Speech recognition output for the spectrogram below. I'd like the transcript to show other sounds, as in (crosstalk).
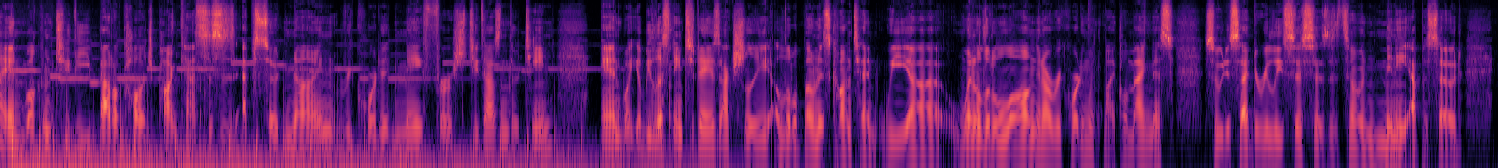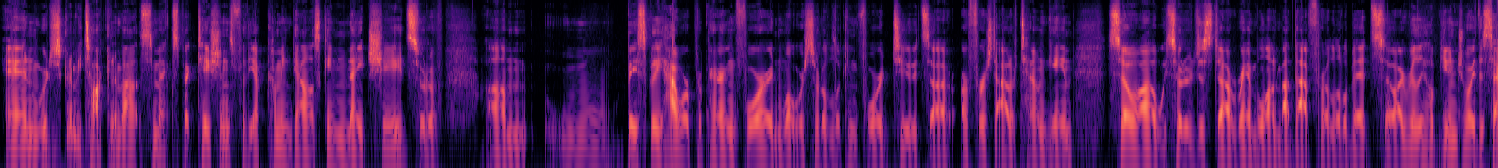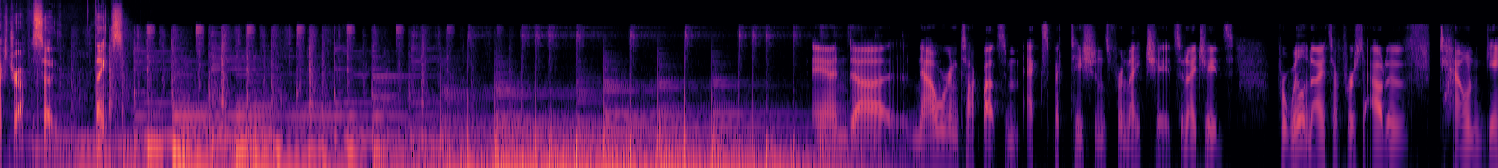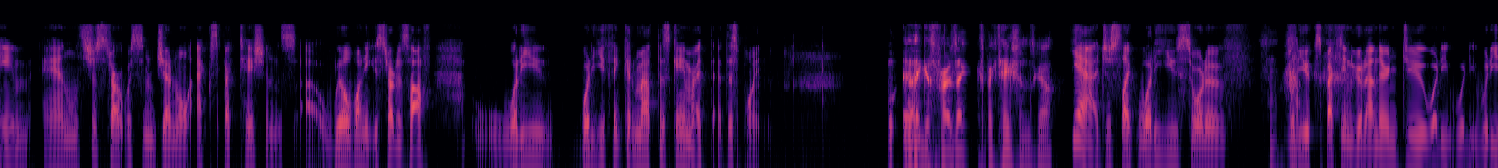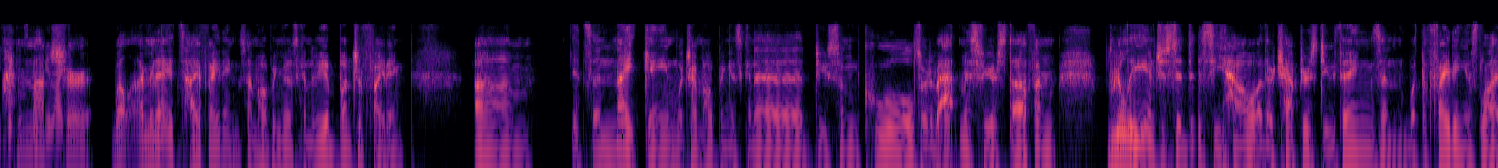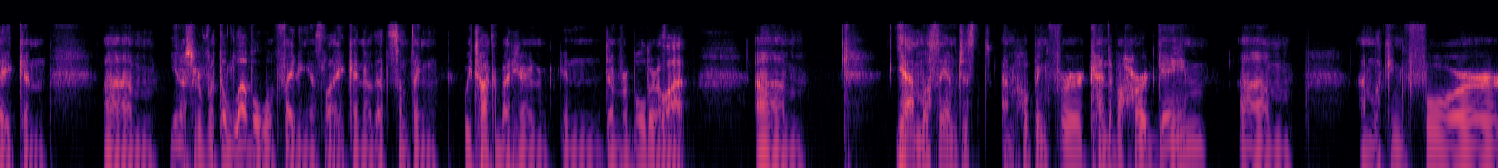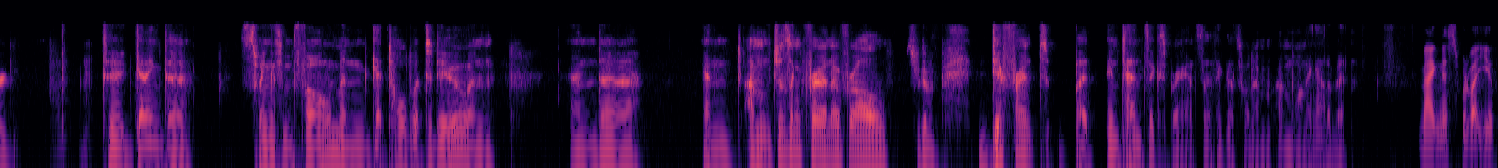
Hi, and welcome to the Battle College podcast. This is episode 9, recorded May 1st, 2013. And what you'll be listening to today is actually a little bonus content. We uh, went a little long in our recording with Michael Magness, so we decided to release this as its own mini episode. And we're just going to be talking about some expectations for the upcoming Dallas game, Knightshade, sort of um, basically how we're preparing for it and what we're sort of looking forward to. It's uh, our first out of town game. So uh, we sort of just uh, ramble on about that for a little bit. So I really hope you enjoyed this extra episode. Thanks. And uh, now we're going to talk about some expectations for Knightshade. So Knightshade's for Will and I, it's our first out of town game, and let's just start with some general expectations. Uh, Will, why don't you start us off? What do you what are you thinking about this game right at this point? Like as far as expectations go? Yeah, just like what do you sort of (laughs) what are you expecting to go down there and do? What do you what do you, what do you think I'm it's going to be like? I'm not sure. Well, I mean, it's high fighting, so I'm hoping there's going to be a bunch of fighting. Um, it's a night game, which I'm hoping is going to do some cool sort of atmosphere stuff. I'm really interested to see how other chapters do things and what the fighting is like, and um, you know, sort of what the level of fighting is like. I know that's something we talk about here in, in Denver Boulder a lot. Um, yeah, mostly I'm just I'm hoping for kind of a hard game. Um, I'm looking for to getting to swing some foam and get told what to do and and uh, and I'm just looking for an overall sort of different but intense experience. I think that's what I'm I'm wanting out of it. Magness, what about you?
